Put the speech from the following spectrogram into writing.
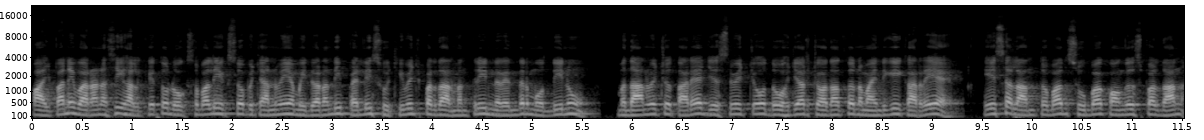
ਭਾਜਪਾ ਨੇ ਵਾਰਾਣਸੀ ਹਲਕੇ ਤੋਂ ਲੋਕ ਸਭਾ ਲਈ 195 ਉਮੀਦਵਾਰਾਂ ਦੀ ਪਹਿਲੀ ਸੂਚੀ ਵਿੱਚ ਪ੍ਰਧਾਨ ਮੰਤਰੀ ਨਰਿੰਦਰ ਮੋਦੀ ਨੂੰ ਮੈਦਾਨ ਵਿੱਚ ਉਤਾਰਿਆ, ਜਿਸ ਵਿੱਚ ਉਹ 2014 ਤੋਂ ਨੁਮਾਇੰਦਗੀ ਕਰ ਰਹੇ ਹੈ। ਇਸ ਐਲਾਨ ਤੋਂ ਬਾਅਦ ਸੂਬਾ ਕਾਂਗਰਸ ਪ੍ਰਧਾਨ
